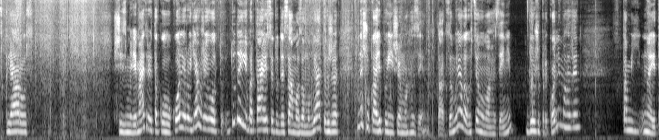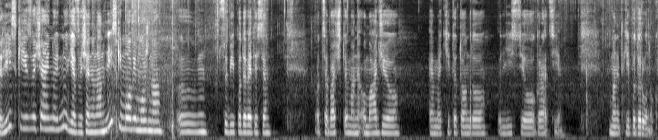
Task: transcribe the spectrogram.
склярус. 6 мм такого кольору. Я вже його туди і вертаюся, туди само замовляти, вже не шукаю по інших магазинах. Так, замовляла у цьому магазині. Дуже прикольний магазин. Там на італійській, звичайно. Ну, є, звичайно, на англійській мові можна е, собі подивитися. Оце, бачите, в мене Омаджіо Еметіто Тондо Лісіо Грація. У мене такий подарунок.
